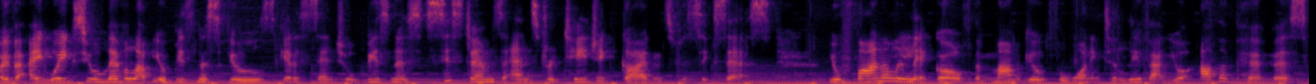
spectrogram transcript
Over eight weeks, you'll level up your business skills, get essential business systems, and strategic guidance for success. You'll finally let go of the mum guilt for wanting to live out your other purpose,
